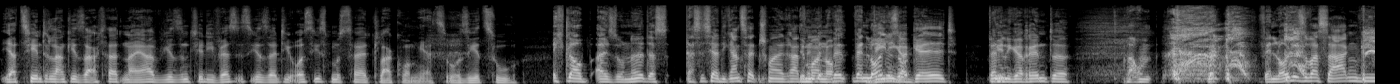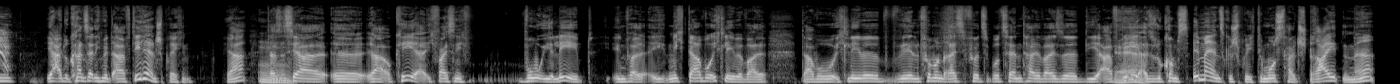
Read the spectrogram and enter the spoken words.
jahrzehntelang gesagt hat, naja, wir sind hier die Wessis, ihr seid die Ossis, müsst ihr halt klarkommen jetzt, so, seht zu. Ich glaube, also, ne, das, das ist ja die ganze Zeit schon mal gerade, Immer wenn, noch wenn, wenn Leute weniger so, Geld, wenn- weniger Rente. warum, wenn Leute sowas sagen wie, ja, du kannst ja nicht mit AfD-Lern sprechen, ja, das Mhm. ist ja, äh, ja, okay, ich weiß nicht, wo ihr lebt, jedenfalls nicht da, wo ich lebe, weil da, wo ich lebe, wählen 35, 40 Prozent teilweise die AfD, Ja, ja. also du kommst immer ins Gespräch, du musst halt streiten, ne,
